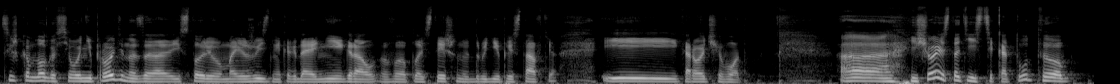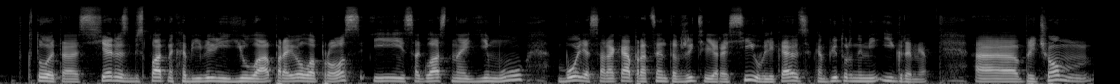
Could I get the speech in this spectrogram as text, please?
слишком много всего не пройдено за историю моей жизни, когда я не играл в PlayStation и другие приставки. И, короче, вот. А, еще есть статистика. Тут э, кто это? Сервис бесплатных объявлений Юла провел опрос, и согласно ему, более 40% жителей России увлекаются компьютерными играми. А, причем,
